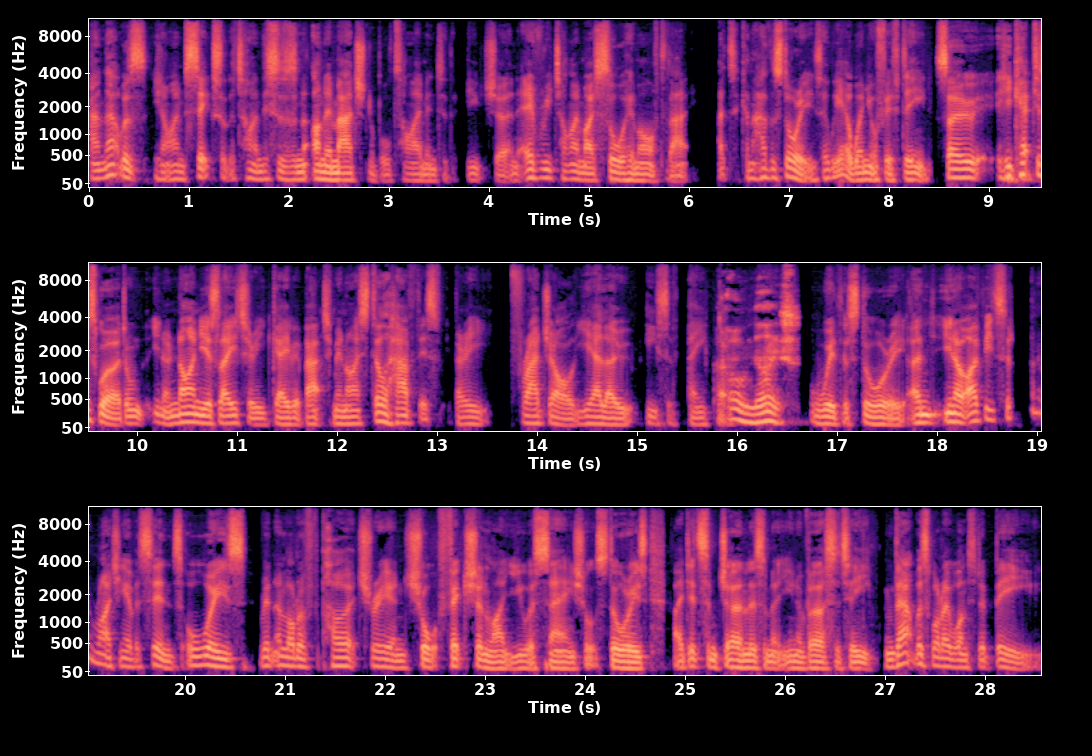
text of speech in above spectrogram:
And that was, you know, I'm six at the time. This is an unimaginable time into the future. And every time I saw him after that, I said, Can I have the story? He said, well, Yeah, when you're 15. So he kept his word. And, you know, nine years later, he gave it back to me. And I still have this very fragile yellow piece of paper. Oh, nice. With a story. And, you know, I've been sort of kind of writing ever since, always written a lot of poetry and short fiction, like you were saying, short stories. I did some journalism at university. That was what I wanted to be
